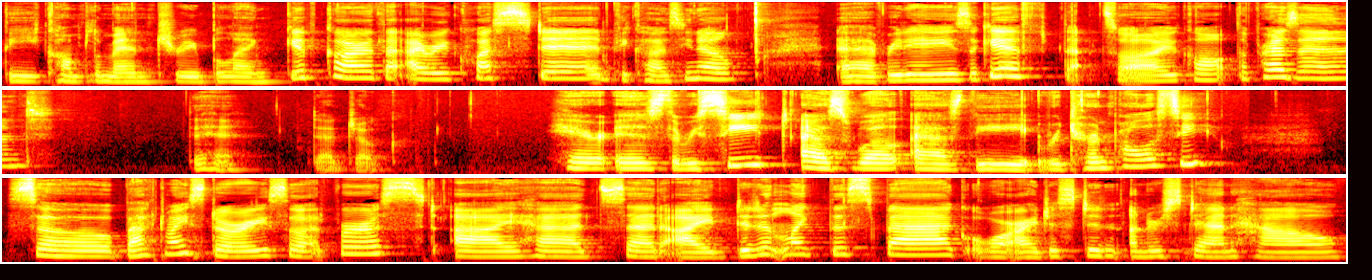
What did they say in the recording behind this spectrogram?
the complimentary blank gift card that I requested because, you know, every day is a gift. That's why I call it the present. Dead joke. Here is the receipt as well as the return policy. So back to my story. So at first I had said I didn't like this bag or I just didn't understand how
